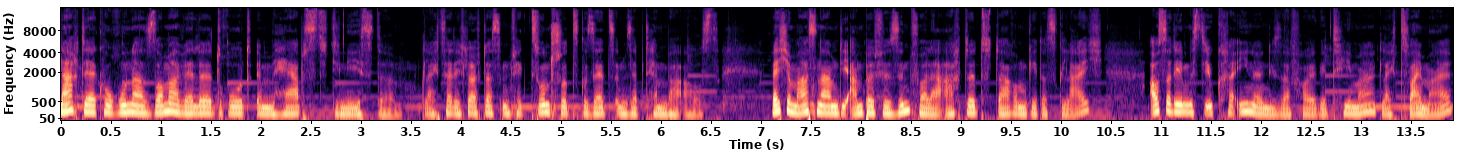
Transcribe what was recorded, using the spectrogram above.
Nach der Corona-Sommerwelle droht im Herbst die nächste. Gleichzeitig läuft das Infektionsschutzgesetz im September aus. Welche Maßnahmen die Ampel für sinnvoll erachtet, darum geht es gleich. Außerdem ist die Ukraine in dieser Folge Thema, gleich zweimal.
